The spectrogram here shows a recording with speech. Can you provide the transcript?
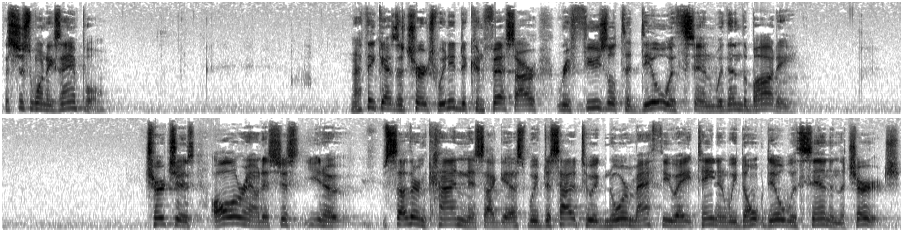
That's just one example. And I think as a church, we need to confess our refusal to deal with sin within the body. Churches all around, it's just, you know, southern kindness, I guess. We've decided to ignore Matthew 18 and we don't deal with sin in the church.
